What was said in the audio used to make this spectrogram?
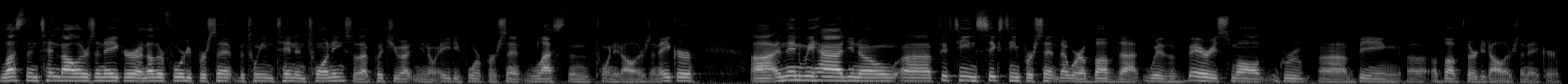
less than $10 an acre, another 40% between 10 and 20, so that puts you at you know 84% less than $20 an acre. Uh, and then we had you know uh, 15, 16% that were above that, with a very small group uh, being uh, above $30 an acre.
